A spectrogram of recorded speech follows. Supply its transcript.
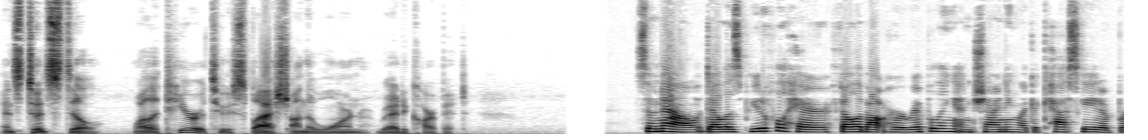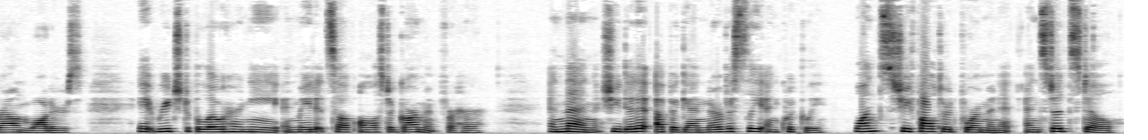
and stood still while a tear or two splashed on the worn red carpet. So now Della's beautiful hair fell about her, rippling and shining like a cascade of brown waters. It reached below her knee and made itself almost a garment for her. And then she did it up again nervously and quickly. Once she faltered for a minute and stood still,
